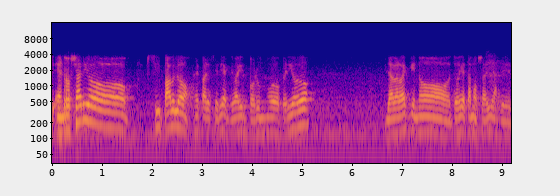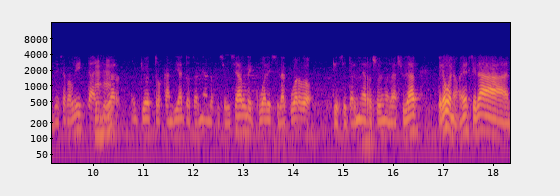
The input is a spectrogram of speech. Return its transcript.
En Rosario, sí, Pablo, me parecería que va a ir por un nuevo periodo. La verdad que no, todavía estamos a días de, cerrar lista, y ver que otros candidatos terminan de oficializarle, cuál es el acuerdo que se termina resolviendo en la ciudad. Pero bueno, eh, será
